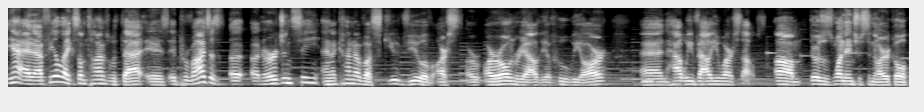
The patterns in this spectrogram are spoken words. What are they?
Yeah and i feel like sometimes with that is it provides us a, an urgency and a kind of a skewed view of our, our, our own reality of who we are. And how we value ourselves um there was this one interesting article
